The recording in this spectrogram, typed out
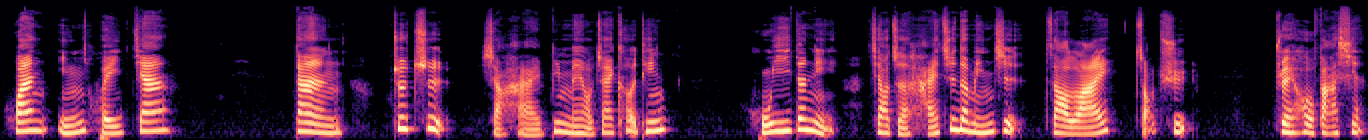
欢迎回家。但这次小孩并没有在客厅，狐疑的你叫着孩子的名字找来找去，最后发现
